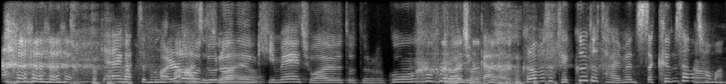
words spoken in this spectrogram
깨알 같은 홍보 팔로우 아주 누르는 좋아요. 김에 좋아요도 누르고 그러니까요. 그러면서 댓글도 달면 진짜 금상첨화. 어.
